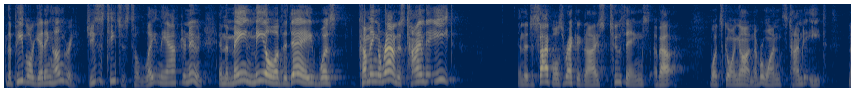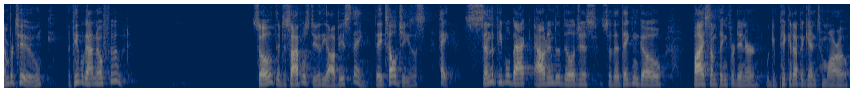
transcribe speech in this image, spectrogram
the people are getting hungry. Jesus teaches till late in the afternoon. And the main meal of the day was coming around. It's time to eat. And the disciples recognized two things about what's going on. Number one, it's time to eat. Number two, the people got no food. So the disciples do the obvious thing. They tell Jesus, hey, send the people back out into the villages so that they can go buy something for dinner. We can pick it up again tomorrow.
